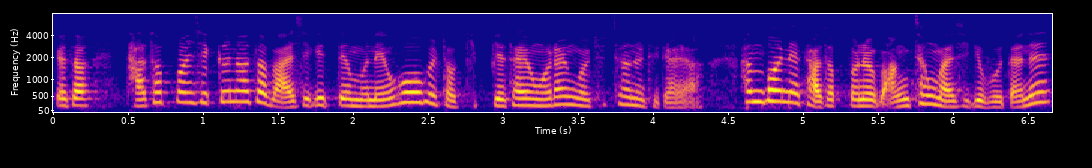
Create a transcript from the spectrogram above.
그래서 다섯 번씩 끊어서 마시기 때문에 호흡을 더 깊게 사용을 하는 걸 추천을 드려요. 한 번에 다섯 번을 왕창 마시기보다는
